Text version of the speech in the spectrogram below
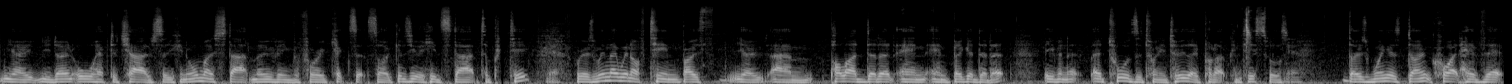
you know, you don't all have to charge, so you can almost start moving before he kicks it, so it gives you a head start to protect. Yeah. Whereas when they went off ten, both you know, um, Pollard did it and, and Biggar did it. Even at, at, towards the twenty two they put up contestables. Yeah. Those wingers don't quite have that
